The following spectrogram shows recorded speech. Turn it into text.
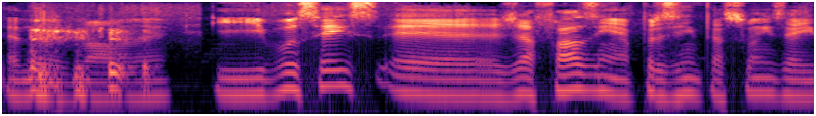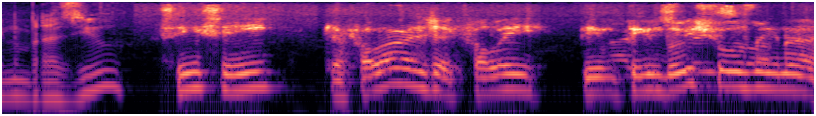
é normal, né? E vocês é, já fazem apresentações aí no Brasil? Sim, sim. Quer falar, Jack? Fala aí. Tem, tem dois shows aí na.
